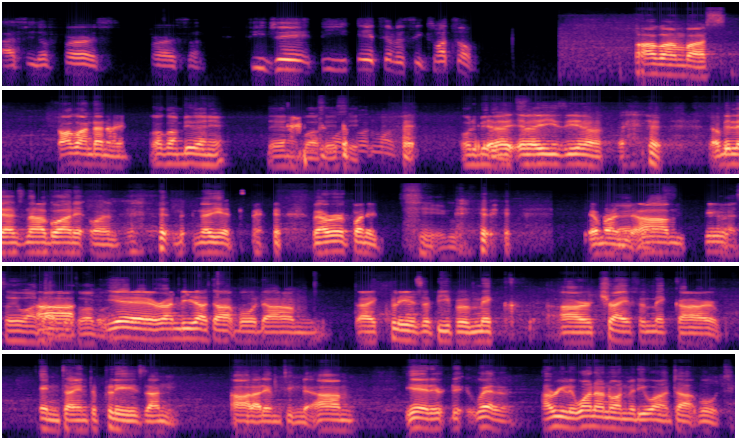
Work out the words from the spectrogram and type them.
I see the first person. TJD876, what's up? All gone, boss. All gone, Danhai. All gone, billionaire. There, no boss, I see. All the billions. You know, easy, you know. The billions now go on it one. Not yet. we are work on it. yeah, man. Right, um Alright, so you want to Uh, about about? yeah, Randy that talk about um like plays that people make or try to make or enter into plays and all of them things. Um yeah, they, they, well, I really one on one with you want to talk about.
